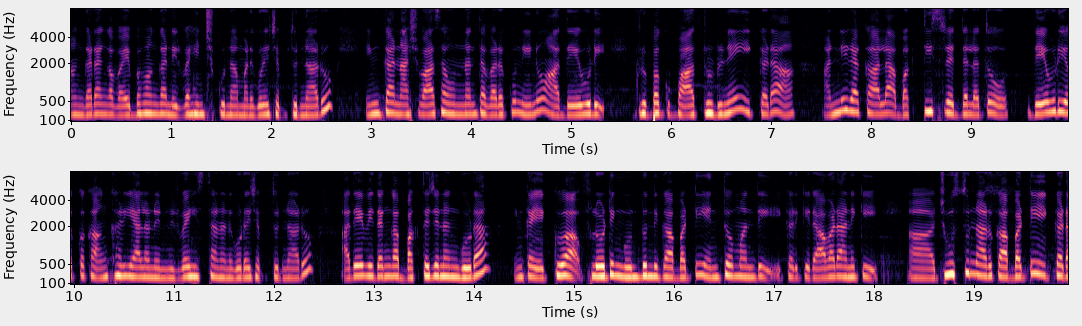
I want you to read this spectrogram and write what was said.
అంగరంగ వైభవంగా నిర్వహించుకున్నామని కూడా చెప్తున్నారు. ఇంకా నా శ్వాస ఉన్నంత వరకు నేను ఆ దేవుడి కృపకు పాత్రుడినే. ఇక్కడ అన్ని రకాల భక్తి శ్రద్ధలతో దేవుడి యొక్క కంకర్యాలను నిర్వహిస్తానని కూడా చెప్తున్నారు. అదేవిధంగా భక్తజనం కూడా ఇంకా ఎక్కువ ఫ్లోటింగ్ ఉంటుంది కాబట్టి ఎంతోమంది ఇక్కడికి రావడానికి చూస్తున్నారు కాబట్టి ఇక్కడ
